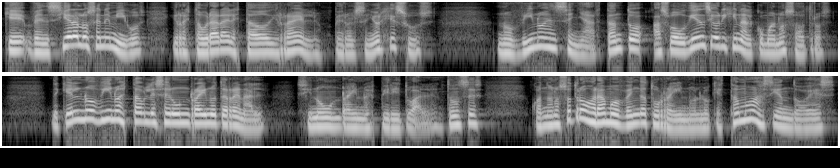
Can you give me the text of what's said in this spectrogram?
que venciera a los enemigos y restaurara el Estado de Israel. Pero el Señor Jesús nos vino a enseñar tanto a su audiencia original como a nosotros de que Él no vino a establecer un reino terrenal, sino un reino espiritual. Entonces, cuando nosotros oramos, venga tu reino, lo que estamos haciendo es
